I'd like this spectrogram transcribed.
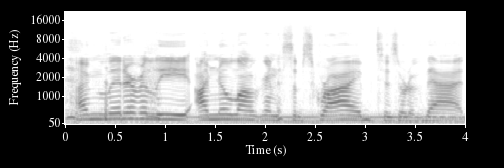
I'm literally, I'm no longer going to subscribe to sort of that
